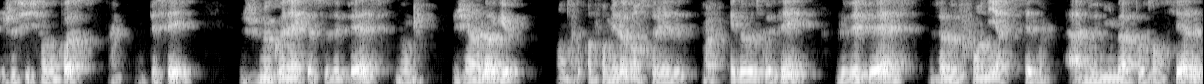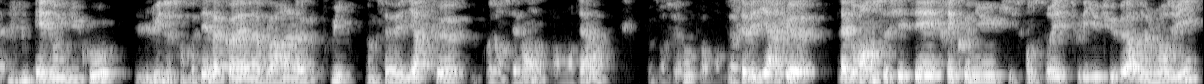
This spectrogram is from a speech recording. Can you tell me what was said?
je suis sur mon poste, mon PC, je me connecte à ce VPS, donc j'ai un log entre, un premier log entre les deux. Et de l'autre côté, le VPS va me fournir cet anonymat potentiel mhm. et donc du coup, lui de son côté va quand même avoir un log. Oui. Donc ça veut dire que potentiellement on peut remonter à moi. Potentiellement on peut remonter. Donc ça veut dire que la grande société très connue qui sponsorise tous les youtubeurs d'aujourd'hui.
